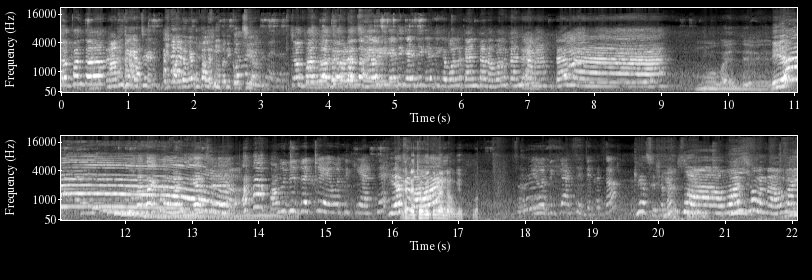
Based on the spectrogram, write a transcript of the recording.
চোখ বন্ধ। মা বুঝে গেছে বান্ধবে মতনই করছি আমি। চোখ বন্ধ চোখ বন্ধ এদিকে এদিকে এদিকে এদিকে বলো টান টানা বলো টান টানা টানা মোবাইল দেবে ইয়া! দেখো আমার কি আছে? ওদিকে দেখে ওদিকে আছে কি আছে একটা ছবি তুলে নাও গিফট দেখো তো কি আছে? শোনা বাবা সোনা ভাই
